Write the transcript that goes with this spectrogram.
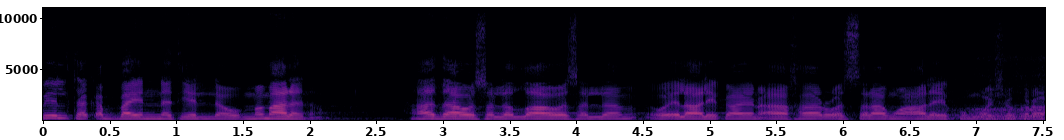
ቢል ተቀባይነት የለውም ማለት ነው هذا وصلى الله وسلم وإلى لقاء آخر والسلام عليكم وشكرا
